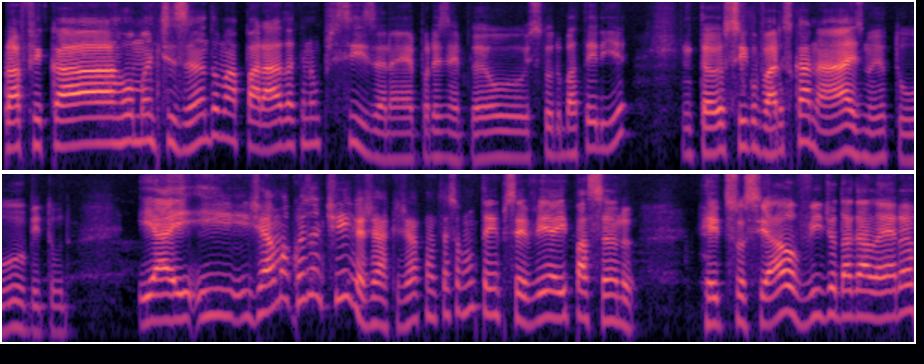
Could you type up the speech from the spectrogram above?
para ficar romantizando uma parada que não precisa, né? Por exemplo, eu estudo bateria, então eu sigo vários canais no YouTube e tudo. E aí, e já é uma coisa antiga já, que já acontece há algum tempo. Você vê aí passando rede social, vídeo da galera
